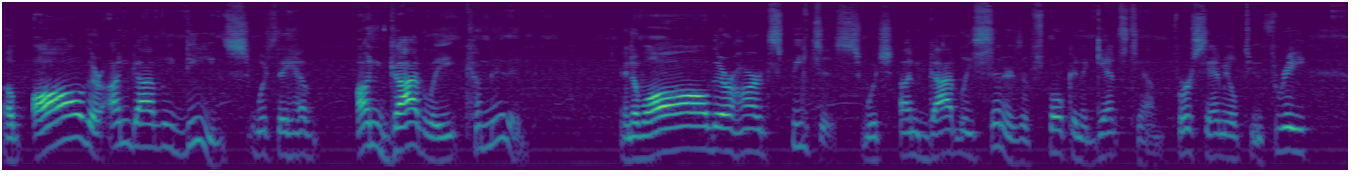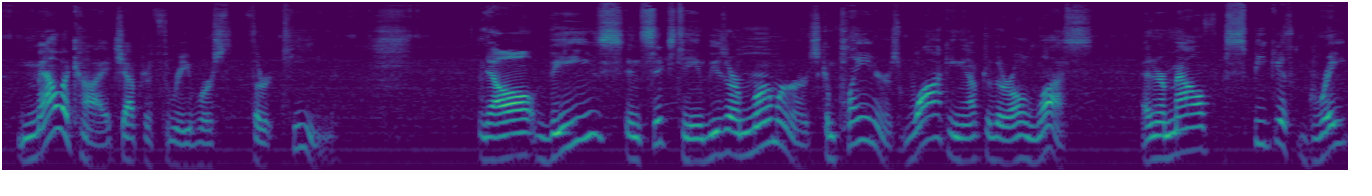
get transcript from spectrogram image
of all their ungodly deeds which they have ungodly committed, and of all their hard speeches which ungodly sinners have spoken against him. 1 Samuel 2 3, Malachi chapter 3, verse 13. Now, these in 16, these are murmurers, complainers, walking after their own lusts, and their mouth speaketh great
